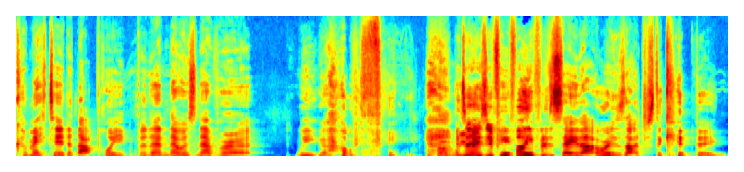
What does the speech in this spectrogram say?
committed at that point, but then there was never a we go out with me. But I don't know. Do people even say that, or is that just a kid thing?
